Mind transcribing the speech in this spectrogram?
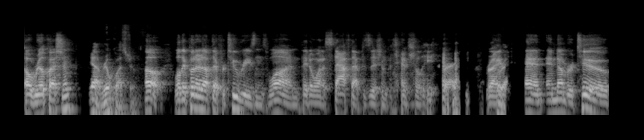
Oh, real question? Yeah, real question. Oh, well, they put it up there for two reasons. One, they don't want to staff that position potentially. right. right and and number two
